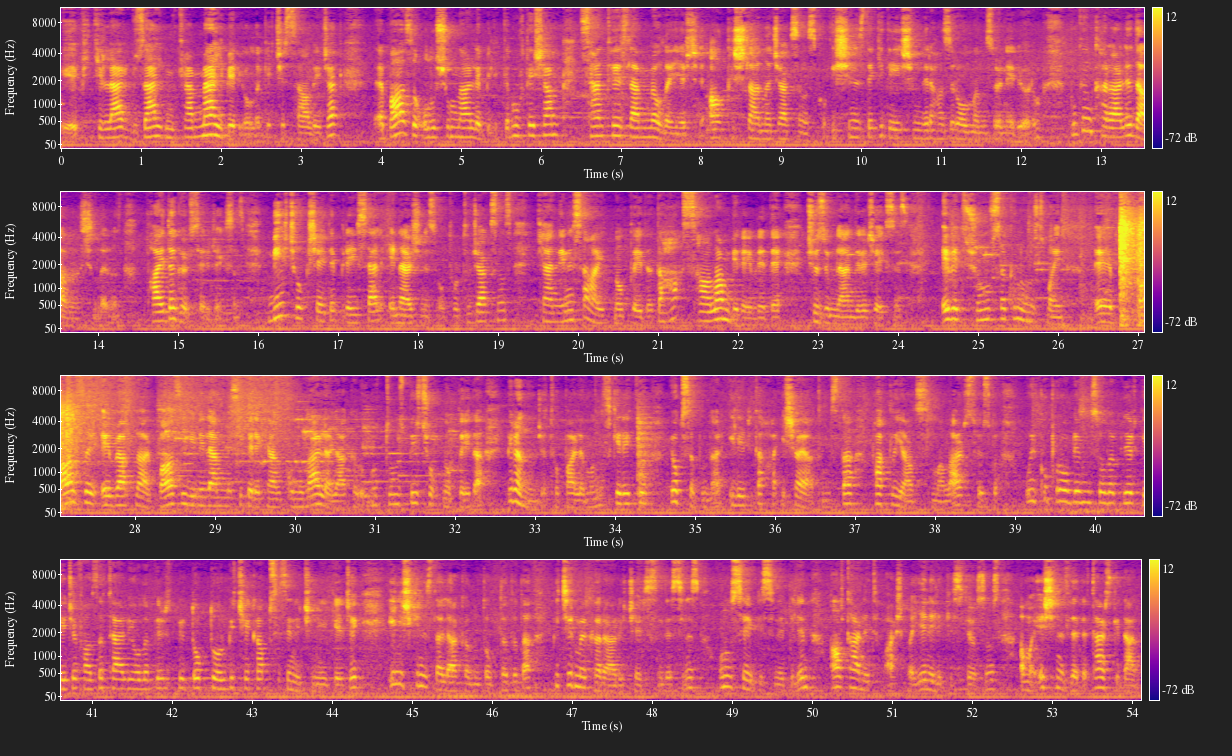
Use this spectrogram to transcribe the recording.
e, fikirler güzel, mükemmel bir yola geçiş sağlayacak. E, Bazı oluşumlarla birlikte muhteşem sentezlenme olayı yaşayın. Alkışlanacaksınız. İşinizdeki değişimlere hazır olmanızı öneriyorum. Bugün kararlı davranışlarınız fayda göstereceksiniz. Birçok şeyde bireysel enerjinizi oturtacaksınız. Kendinize ait noktayı da daha sağlam bir evrede çözümlendireceksiniz. Evet şunu sakın unutmayın. Ee, bazı evraklar, bazı yenilenmesi gereken konularla alakalı unuttuğunuz birçok noktayı da bir an önce toparlamanız gerekiyor. Yoksa bunlar ileride iş hayatımızda farklı yansımalar söz konusu. Uyku probleminiz olabilir, gece fazla terliyor olabilir, bir doktor, bir check-up sizin için iyi gelecek. İlişkinizle alakalı noktada da bitirme kararı içerisindesiniz. Onun sevgisini bilin. Alternatif aşkla yenilik istiyorsunuz ama eşinizle de ters giden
